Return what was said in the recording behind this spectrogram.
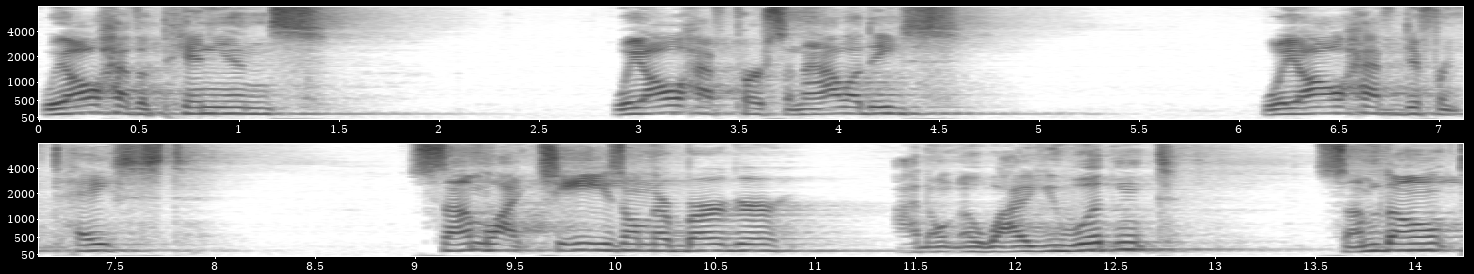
We all have opinions. We all have personalities. We all have different taste. Some like cheese on their burger. I don't know why you wouldn't. Some don't.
